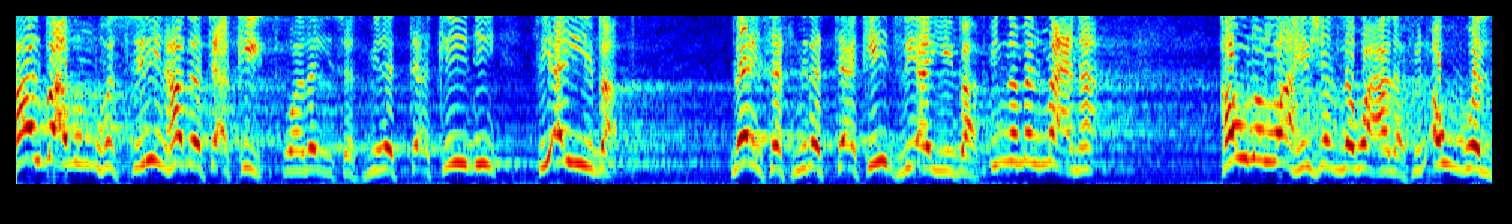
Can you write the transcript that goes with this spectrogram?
قال بعض المفسرين هذا تأكيد وليست من التأكيد في أي باب. ليست من التأكيد في أي باب. إنما المعنى قول الله جل وعلا في الأول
